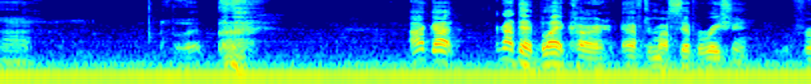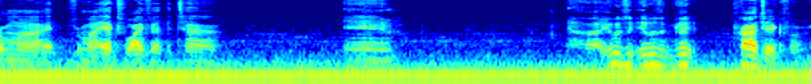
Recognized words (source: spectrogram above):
Uh, but uh, I got I got that black car after my separation from my from my ex-wife at the time, and uh, it was it was a good project for me.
